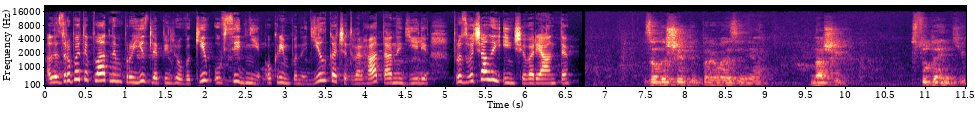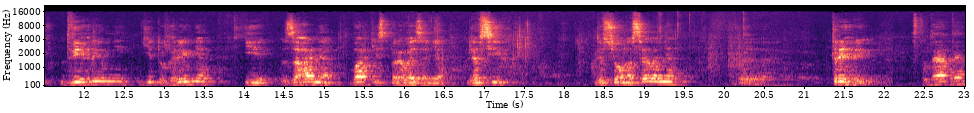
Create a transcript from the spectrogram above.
але зробити платним проїзд для пільговиків у всі дні, окрім понеділка, четверга та неділі. Прозвучали й інші варіанти. залишити перевезення наших студентів 2 гривні, діток гривня і загальна вартість перевезення для всіх для всього населення 3 гривні. Студенти,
